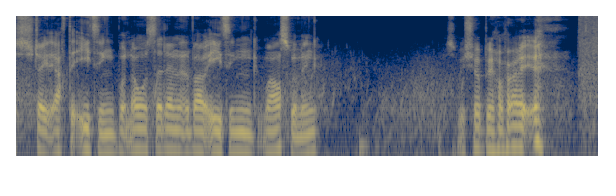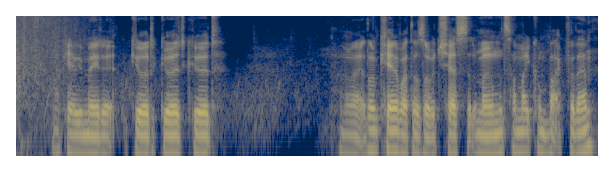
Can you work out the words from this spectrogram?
straight after eating, but no one said anything about eating while swimming. So we should be alright. okay, we made it. Good, good, good. Alright, I don't care about those other chests at the moment. I might come back for them.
